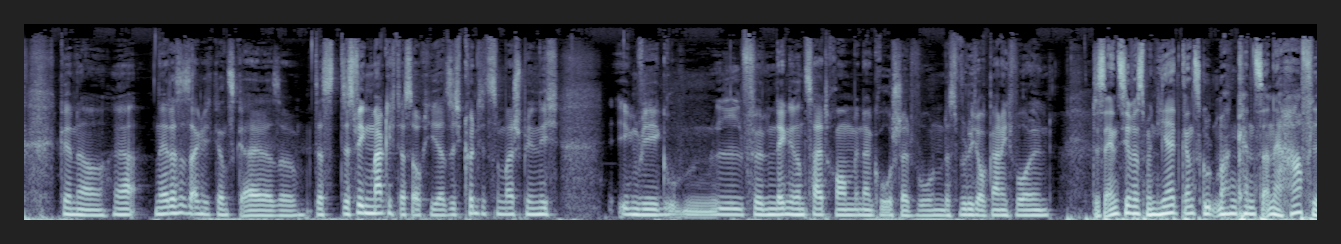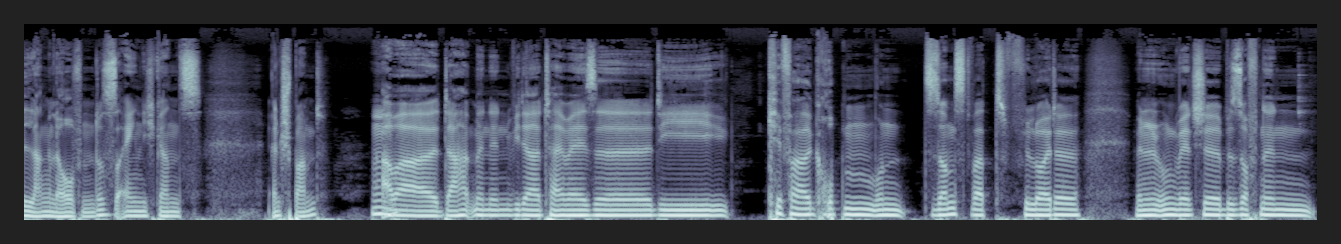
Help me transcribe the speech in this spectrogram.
genau, ja. Ne, das ist eigentlich ganz geil. Also, das, deswegen mag ich das auch hier. Also, ich könnte jetzt zum Beispiel nicht irgendwie für einen längeren Zeitraum in einer Großstadt wohnen. Das würde ich auch gar nicht wollen. Das Einzige, was man hier halt ganz gut machen kann, ist an der Havel langlaufen. Das ist eigentlich ganz entspannt. Mhm. Aber da hat man dann wieder teilweise die Kiffergruppen und sonst was für Leute, wenn dann irgendwelche besoffenen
